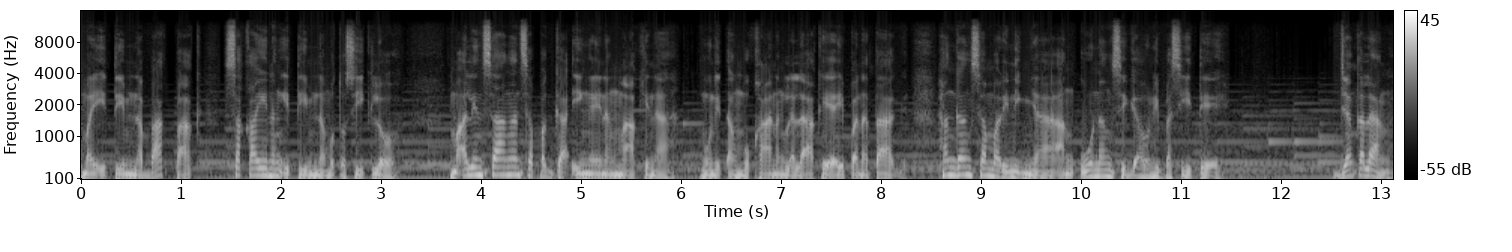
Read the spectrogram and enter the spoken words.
may itim na backpack, sakay ng itim na motosiklo. Maalinsangan sa pagkaingay ng makina, ngunit ang mukha ng lalaki ay panatag hanggang sa marinig niya ang unang sigaw ni Basite. Diyan ka lang,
